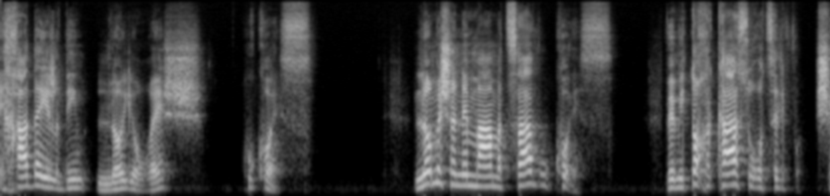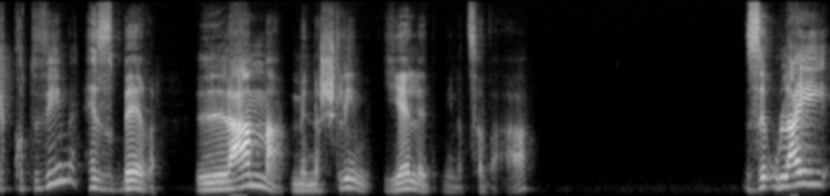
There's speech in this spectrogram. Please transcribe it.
אחד הילדים לא יורש, הוא כועס. לא משנה מה המצב, הוא כועס. ומתוך הכעס הוא רוצה לפעול. כשכותבים הסבר למה מנשלים ילד מן הצוואה, זה אולי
